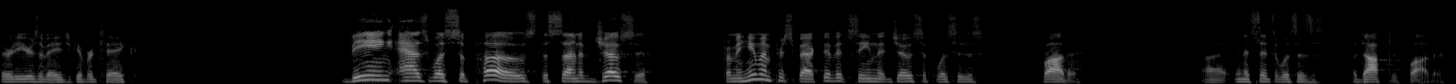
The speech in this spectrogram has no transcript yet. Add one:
30 years of age, give or take. Being, as was supposed, the son of Joseph. From a human perspective, it seemed that Joseph was his father. Uh, in a sense, it was his adopted father.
